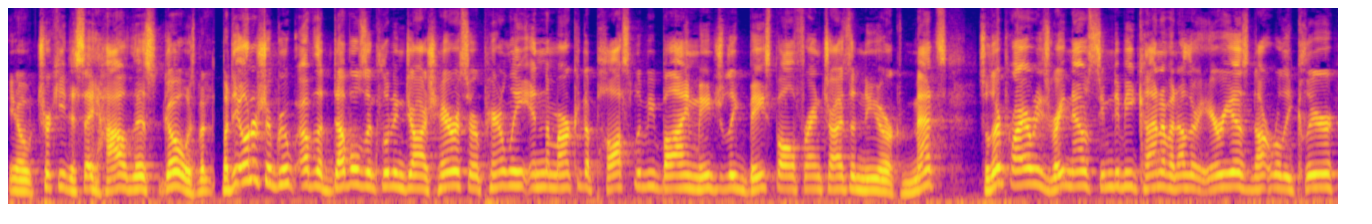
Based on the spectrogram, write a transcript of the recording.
you know tricky to say how this goes. But but the ownership group of the Devils, including Josh Harris, are apparently in the market to possibly be buying Major League Baseball franchise the New York Mets. So their priorities right now seem to be kind of in other areas. Not really clear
